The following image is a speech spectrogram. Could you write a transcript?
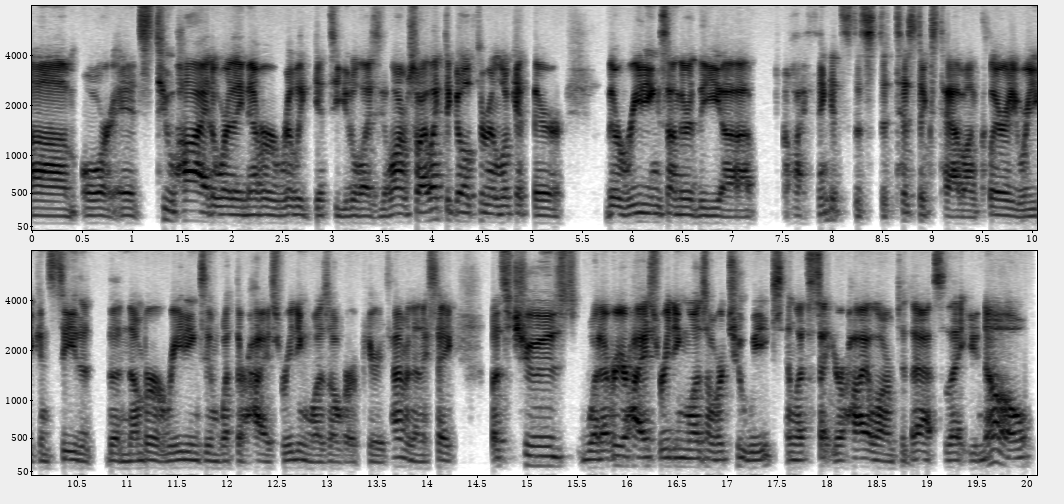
um, or it's too high to where they never really get to utilize the alarm. So I like to go through and look at their their readings under the uh, oh, I think it's the statistics tab on Clarity where you can see the the number of readings and what their highest reading was over a period of time. And then I say, let's choose whatever your highest reading was over two weeks, and let's set your high alarm to that so that you know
